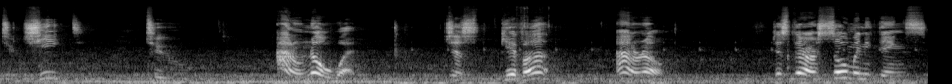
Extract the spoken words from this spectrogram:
to cheat, to I don't know what. Just give up. I don't know. Just there are so many things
